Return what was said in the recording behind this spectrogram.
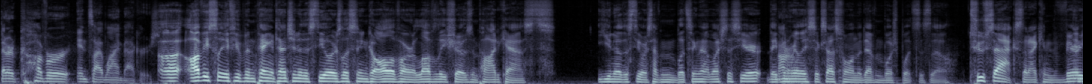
better cover inside linebackers. Uh, obviously, if you've been paying attention to the Steelers, listening to all of our lovely shows and podcasts, you know the Steelers haven't been blitzing that much this year. They've been Not really successful on the Devin Bush blitzes, though. Two sacks that I can very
